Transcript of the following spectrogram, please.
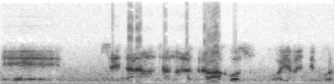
se están avanzando en los trabajos, obviamente por,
